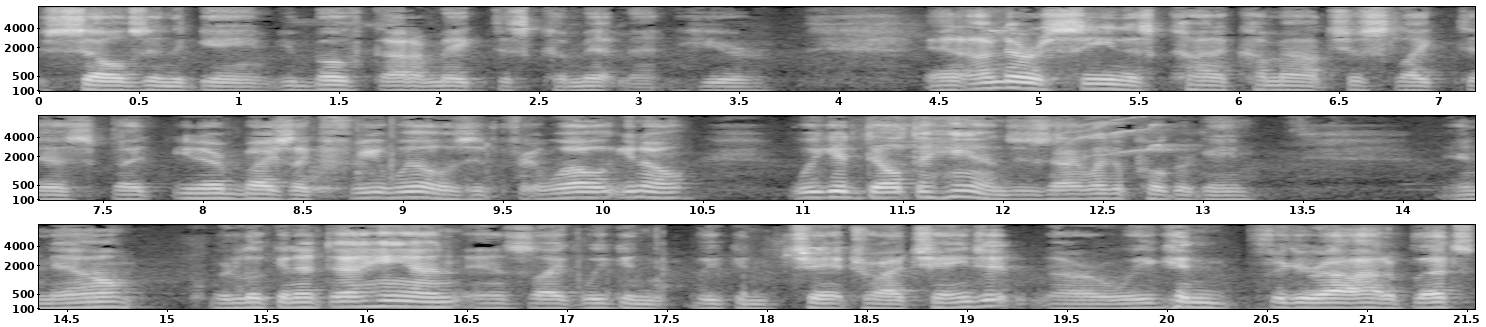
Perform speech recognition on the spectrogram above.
yourselves in the game. You both got to make this commitment here. And I've never seen this kind of come out just like this, but you know, everybody's like, free will, is it free? Well, you know, we get dealt a hand, it's like a poker game. And now we're looking at that hand, and it's like we can we can try to change it, or we can figure out how to. That's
